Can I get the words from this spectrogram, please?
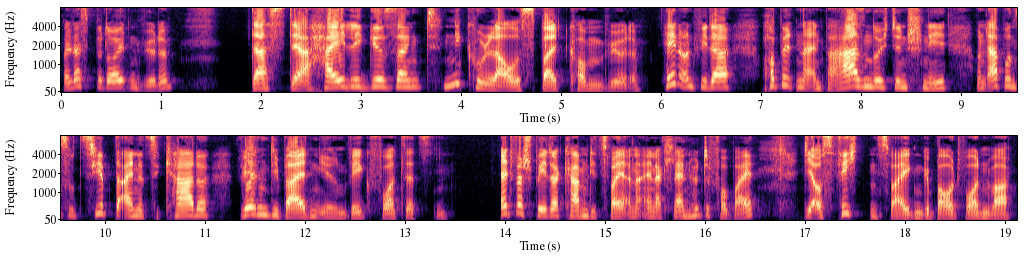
weil das bedeuten würde, dass der heilige Sankt Nikolaus bald kommen würde. Hin und wieder hoppelten ein paar Hasen durch den Schnee und ab und zu zirpte eine Zikade, während die beiden ihren Weg fortsetzten. Etwas später kamen die zwei an einer kleinen Hütte vorbei, die aus Fichtenzweigen gebaut worden war.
